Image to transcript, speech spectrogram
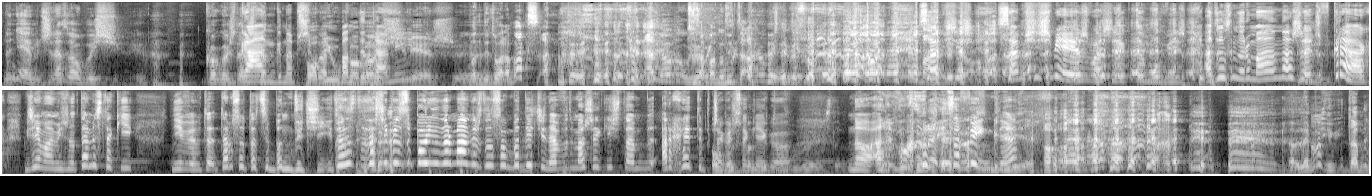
no nie wiem, czy nazwałbyś kogoś na Gang na przykład pobił bandytami? Kogoś, wiesz... Y, Bandytuara Maxa. Nazwałbym, za bandyta. tego sam, się, sam się śmiejesz właśnie, jak to mówisz. A to jest normalna rzecz w grach. Gdzie mam iść? No tam jest taki, nie wiem, tam są tacy bandyci i to jest dla ciebie zupełnie normalne, że to są bandyci. Nawet masz jakiś tam archetyp czegoś takiego. W ogóle jest no, ale w ogóle it's a thing, nie? Lepiej, tam, y,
